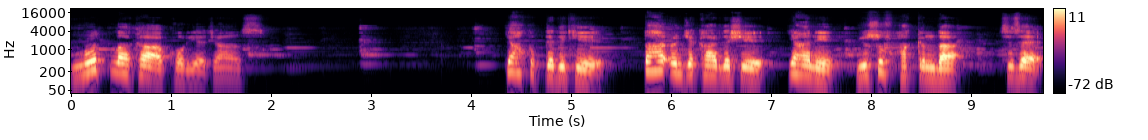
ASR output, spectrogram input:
mutlaka koruyacağız. Yakup dedi ki daha önce kardeşi yani Yusuf hakkında size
